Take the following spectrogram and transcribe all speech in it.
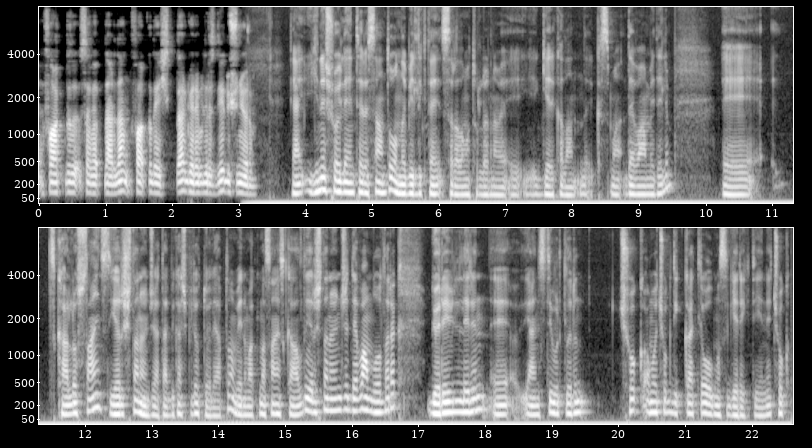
e, farklı sebeplerden farklı değişiklikler görebiliriz diye düşünüyorum. Yani yine şöyle enteresan da onunla birlikte sıralama turlarına ve geri kalan kısma devam edelim. Ee, Carlos Sainz yarıştan önce hatta birkaç pilot da öyle yaptı ama benim aklıma Sainz kaldı. Yarıştan önce devamlı olarak görevlilerin e, yani stewardların çok ama çok dikkatli olması gerektiğini, çok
